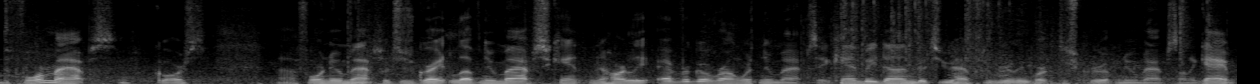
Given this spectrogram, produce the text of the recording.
The four maps, of course. Uh, four new maps, which is great. Love new maps. You can't hardly ever go wrong with new maps. It can be done, but you have to really work to screw up new maps on a game.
